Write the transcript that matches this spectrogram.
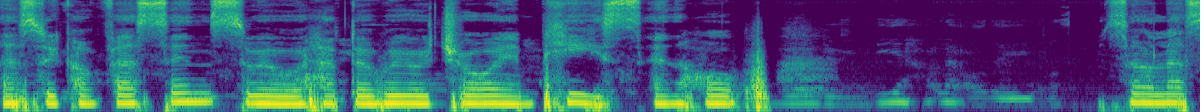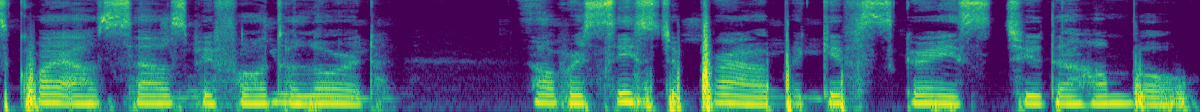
as we confess sins, we will have the real joy and peace and hope. So let's quiet ourselves before the Lord. God resists the proud but gives grace to the humble.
